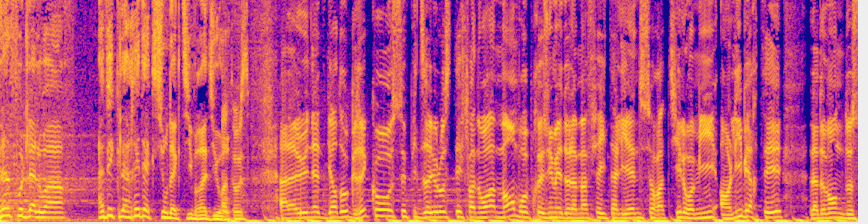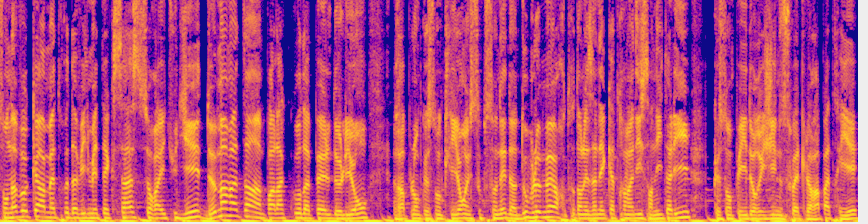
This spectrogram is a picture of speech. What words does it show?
L'info de la Loire avec la rédaction d'Active Radio. À tous. À la une, Edgardo Greco, ce pizzaiolo stéphanois, membre présumé de la mafia italienne, sera-t-il remis en liberté? La demande de son avocat, maître David Metexas, sera étudiée demain matin par la cour d'appel de Lyon. Rappelons que son client est soupçonné d'un double meurtre dans les années 90 en Italie, que son pays d'origine souhaite le rapatrier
